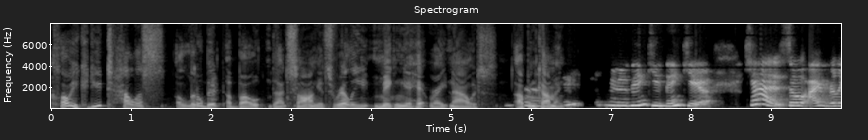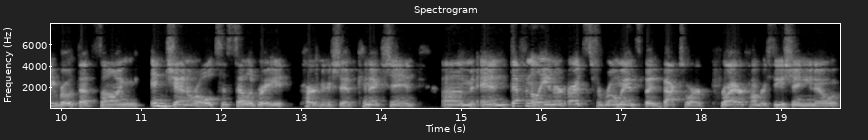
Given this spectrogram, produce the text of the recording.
Chloe, could you tell us a little bit about that song? It's really making a hit right now. It's up and coming. Thank you. Thank you. Yeah, so I really wrote that song in general to celebrate partnership, connection, um, and definitely in regards to romance, but back to our prior conversation, you know,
